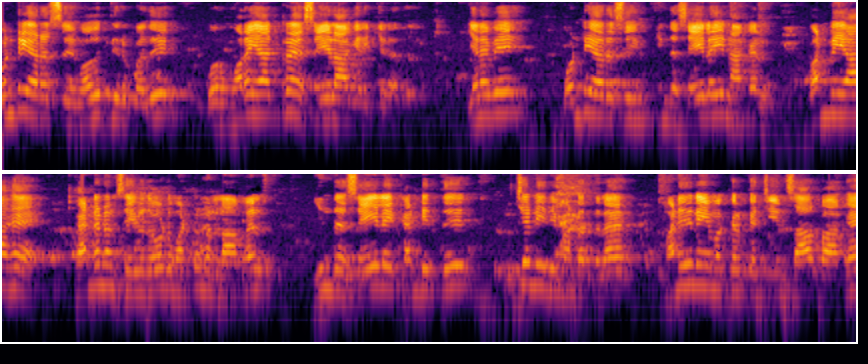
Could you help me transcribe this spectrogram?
ஒன்றிய அரசு வகுத்திருப்பது ஒரு முறையற்ற செயலாக இருக்கிறது. எனவே ஒன்றிய அரசின் இந்த செயலை நாங்கள் வன்மையாக கண்டனம் செய்வதோடு மட்டுமல்லாமல் இந்த செயலை கண்டித்து உச்சநீதிமன்றத்தில் மனிதநேய மக்கள் கட்சியின் சார்பாக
